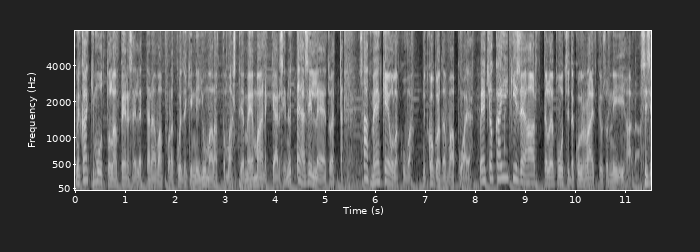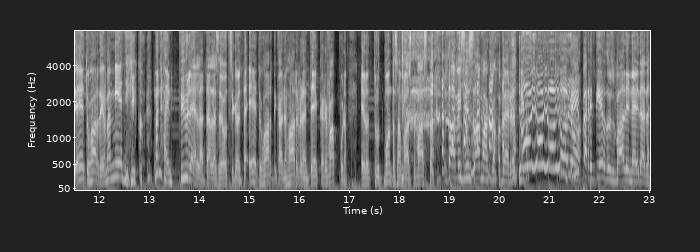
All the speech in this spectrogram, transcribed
Me kaikki muut tullaan perseille tänä vappuna kuitenkin niin jumalattomasti ja meidän maine kärsii. Nyt tehdään silleen Eetu, että saat meidän keulakuva nyt koko tämän vapua ja meet joka ikiseen haastatteluun ja puhut siitä, kuin raittius on niin ihanaa. Siis Eetu Hartikainen, mä mietinkin, kun mä näin Ylellä tällaisen otsikon, että Eetu Hartikainen harvinainen teekkari vappuna. Ei ole tullut monta samanlaista vastaan. Tämä on sama kaveri. Joo, joo, joo, joo, joo. Ympäri tiedotusvälineitä, että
